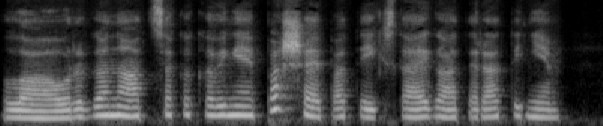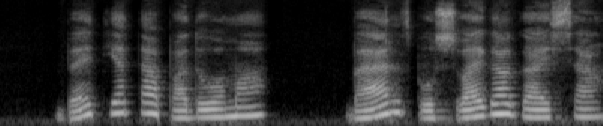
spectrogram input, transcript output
Laura gan atsaka, ka viņai pašai patīk staigāt ar ratiņiem, bet, ja tā padomā, bērns būs svaigā gaisā,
